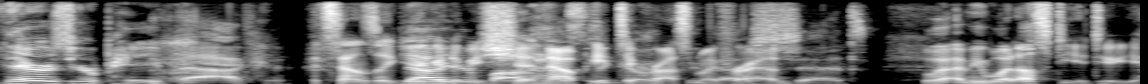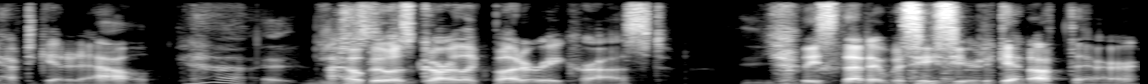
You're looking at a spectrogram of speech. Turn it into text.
There's your payback. It sounds like you're going to be shitting out pizza crust, my friend. Shit. Well, I mean, what else do you do? You have to get it out. Yeah. uh, I just- hope it was garlic buttery crust. At least that it was easier to get up there.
